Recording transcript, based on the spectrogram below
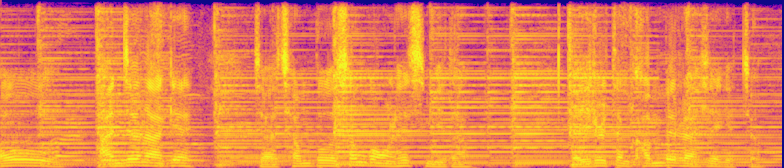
어우 안전하게 자, 전부 성공을 했습니다. 자, 이럴 땐 건배를 하셔야겠죠.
